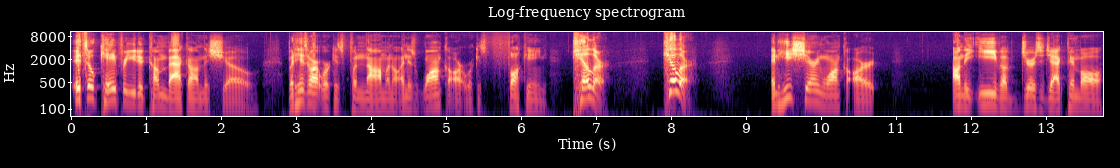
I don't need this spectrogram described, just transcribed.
It's okay for you to come back on the show. But his artwork is phenomenal, and his Wonka artwork is fucking killer. Killer. And he's sharing Wonka art on the eve of Jersey Jack Pinball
